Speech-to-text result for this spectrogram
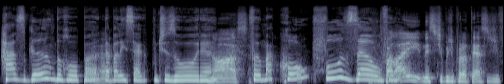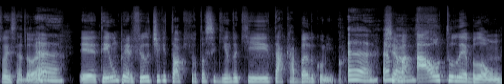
rasgando roupa É. da Balenciaga com tesoura. Nossa. Foi uma confusão. Falar aí nesse tipo de protesto de influenciadora, Ah, eh, tem um perfil do TikTok que eu tô seguindo que tá acabando comigo. ah, Chama. Alto Leblon.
